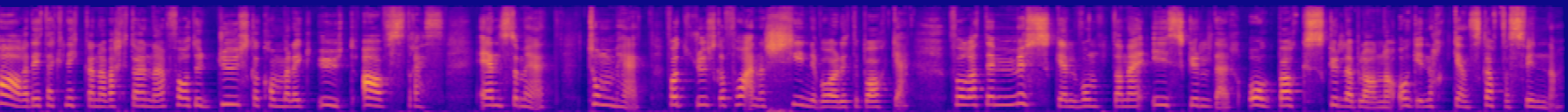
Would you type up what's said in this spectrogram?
har de teknikkene og verktøyene for at du skal komme deg ut av stress, ensomhet, tomhet, for at du skal få energinivået ditt tilbake. For at det muskelvondtene i skulder og bak skulderbladene og i nakken skal forsvinne.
